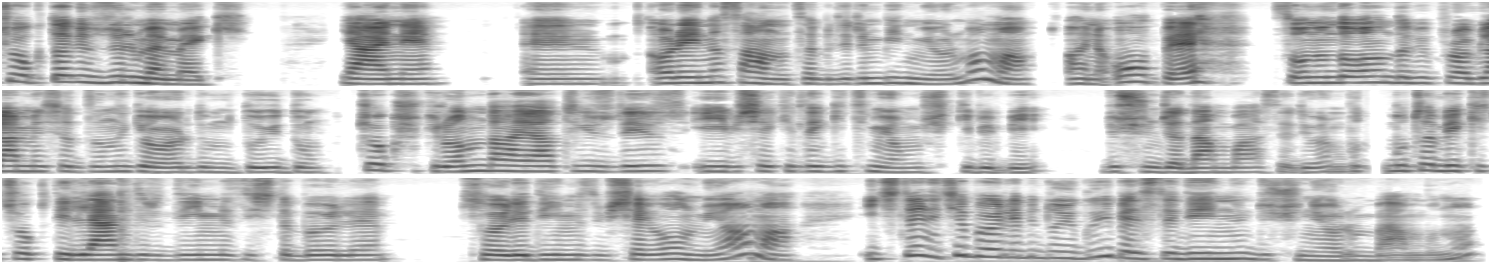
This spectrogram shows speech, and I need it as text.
çok da üzülmemek. Yani, eee, orayı nasıl anlatabilirim bilmiyorum ama, hani, "Oh be, sonunda onun da bir problem yaşadığını gördüm, duydum. Çok şükür onun da hayatı %100 iyi bir şekilde gitmiyormuş." gibi bir düşünceden bahsediyorum. Bu bu tabii ki çok dillendirdiğimiz, işte, böyle söylediğimiz bir şey olmuyor ama içten içe böyle bir duyguyu beslediğini düşünüyorum ben bunun.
